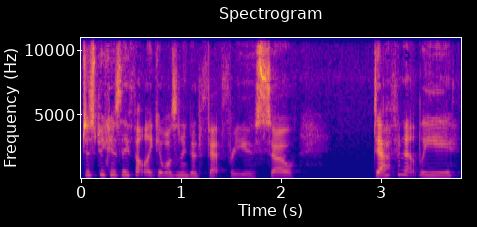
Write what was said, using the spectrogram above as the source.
just because they felt like it wasn't a good fit for you. So, definitely,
